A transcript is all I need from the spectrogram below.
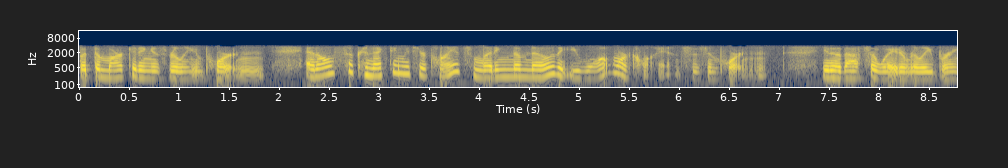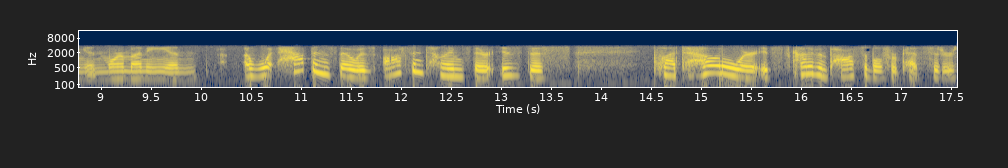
But the marketing is really important, and also connecting with your clients and letting them know that you want more clients is important. You know, that's a way to really bring in more money and uh, what happens though is oftentimes there is this plateau where it's kind of impossible for pet sitters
